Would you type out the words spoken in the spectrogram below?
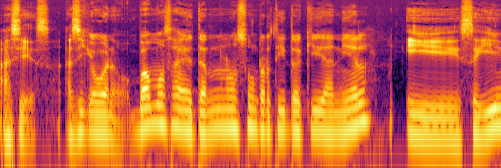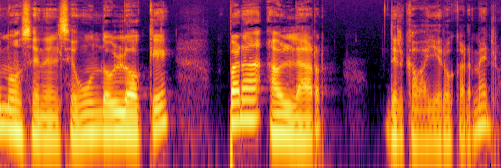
Así es. Así que bueno, vamos a detenernos un ratito aquí, Daniel, y seguimos en el segundo bloque para hablar del Caballero Carmelo.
